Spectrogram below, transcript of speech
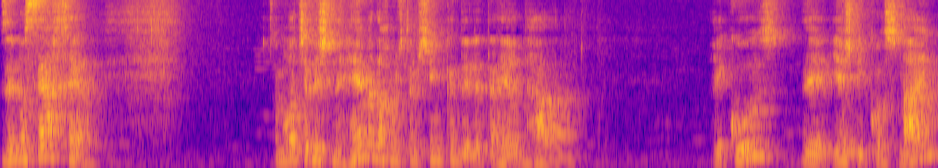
זה נושא אחר. למרות שבשניהם אנחנו משתמשים כדי לטהר דהרנה. ריכוז יש לי כוס מים,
